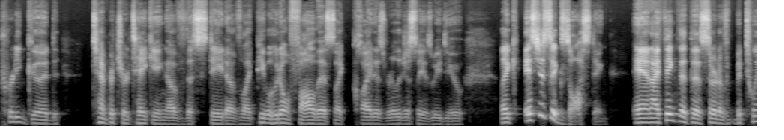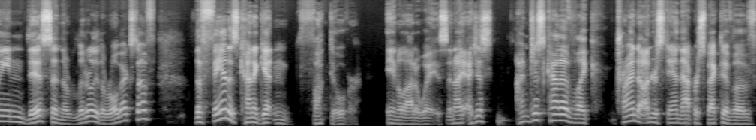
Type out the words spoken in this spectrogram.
pretty good temperature taking of the state of like people who don't follow this like quite as religiously as we do. Like it's just exhausting. And I think that the sort of between this and the literally the rollback stuff, the fan is kind of getting fucked over in a lot of ways. And I, I just, I'm just kind of like trying to understand that perspective of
